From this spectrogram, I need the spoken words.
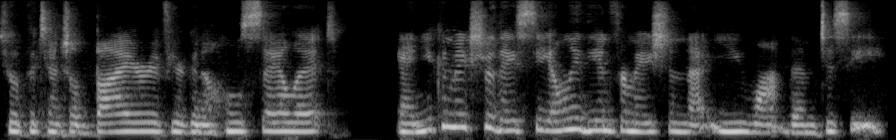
to a potential buyer if you're going to wholesale it and you can make sure they see only the information that you want them to see.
